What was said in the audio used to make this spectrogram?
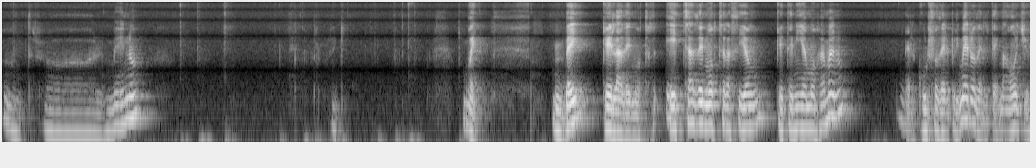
Control menos. Bueno, veis que la esta demostración que teníamos a mano, del curso del primero, del tema 8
